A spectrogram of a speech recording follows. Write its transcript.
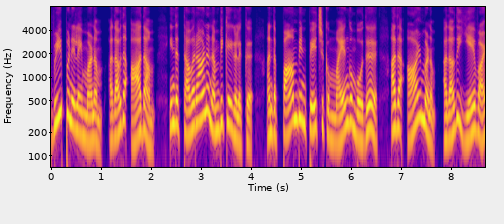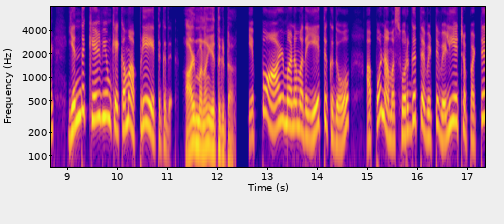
விழிப்பு நிலை மனம் அதாவது ஆதாம் இந்த தவறான நம்பிக்கைகளுக்கு அந்த பாம்பின் பேச்சுக்கு மயங்கும்போது அத ஆழ்மனம் அதாவது ஏவாள் எந்த கேள்வியும் கேட்காம அப்படியே ஏத்துக்குது. ஆழ்மனம் ஏத்துக்கிட்டா? எப்போ ஆழ்மனம் அதை ஏத்துக்குதோ அப்போ நாம சொர்க்கத்தை விட்டு வெளியேற்றப்பட்டு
